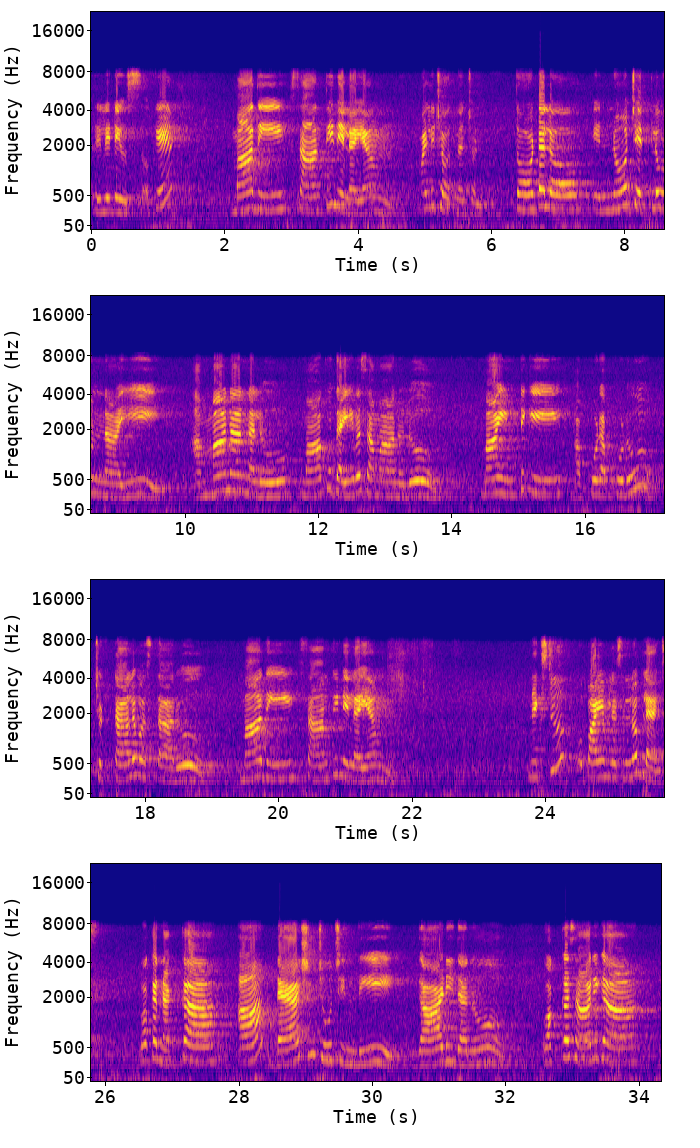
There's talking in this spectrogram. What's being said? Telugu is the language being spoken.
Relatives okay? మాది శాంతి నిలయం. మళ్ళీ చదువుతున్నాను చూడండి. తోటలో ఎన్నో చెట్లు ఉన్నాయి. అమ్మా నాన్నలు మాకు దైవ సమానులు. మా ఇంటికి అప్పుడప్పుడు చుట్టాలు వస్తారు. మాది శాంతి నిలయం. నెక్స్ట్ ఉపాయం లెసన్లో బ్లాంక్స్ ఒక నక్క ఆ డాష్ చూచింది. గాడిదను. ఒక్కసారిగా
